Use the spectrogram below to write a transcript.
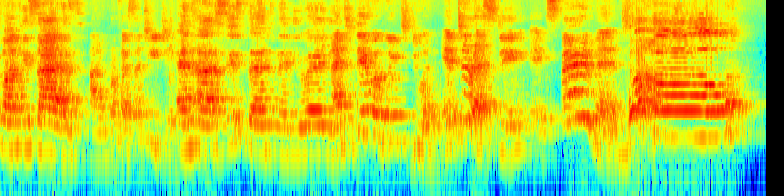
to Funky Science. I'm Professor TJ. And her assistant Nelly Welly. And today we're going to do an interesting experiment. Whoa!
